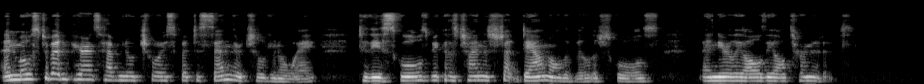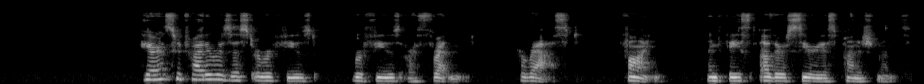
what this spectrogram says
And most Tibetan parents have no choice but to send their children away to these schools because China's shut down all the village schools and nearly all the alternatives. Parents who try to resist or refuse, refuse are threatened, harassed, fined, and face other serious punishments.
